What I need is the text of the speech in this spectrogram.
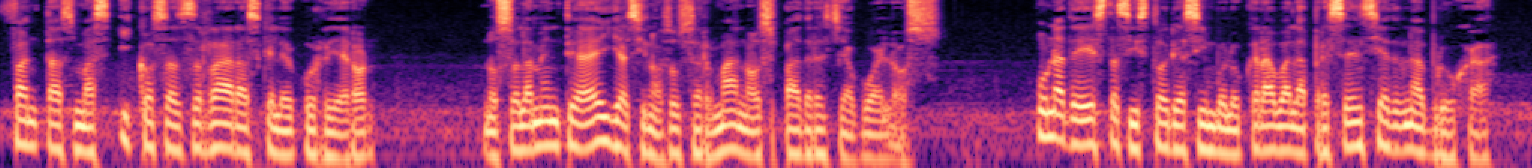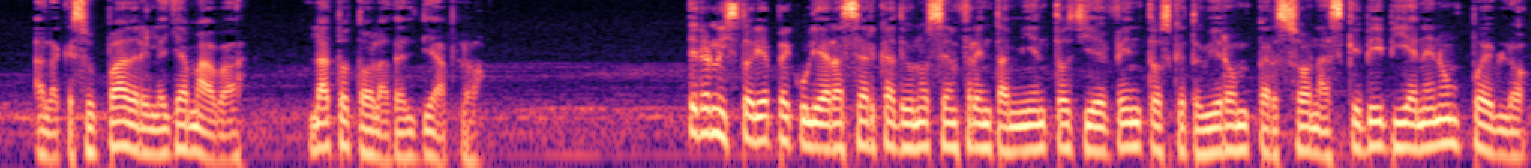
fantasmas y cosas raras que le ocurrieron, no solamente a ella, sino a sus hermanos, padres y abuelos. Una de estas historias involucraba la presencia de una bruja, a la que su padre le llamaba la totola del diablo. Era una historia peculiar acerca de unos enfrentamientos y eventos que tuvieron personas que vivían en un pueblo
